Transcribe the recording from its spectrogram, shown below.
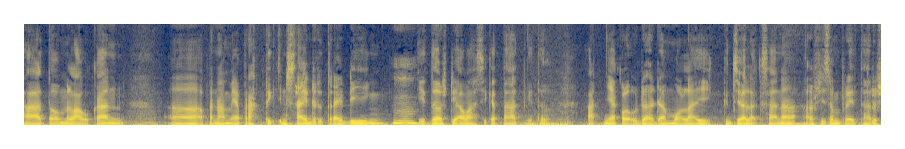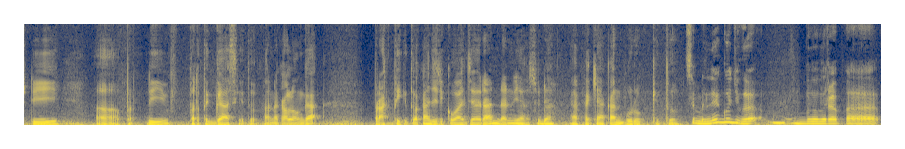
Atau melakukan eh, apa namanya praktik insider trading. Mm-mm. itu harus diawasi ketat gitu. Artinya kalau udah ada mulai gejala ke sana harus disemprit harus di eh, per- dipertegas gitu. Karena kalau enggak praktik itu akan jadi kewajaran dan ya sudah efeknya akan buruk gitu. Sebenarnya gue juga beberapa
